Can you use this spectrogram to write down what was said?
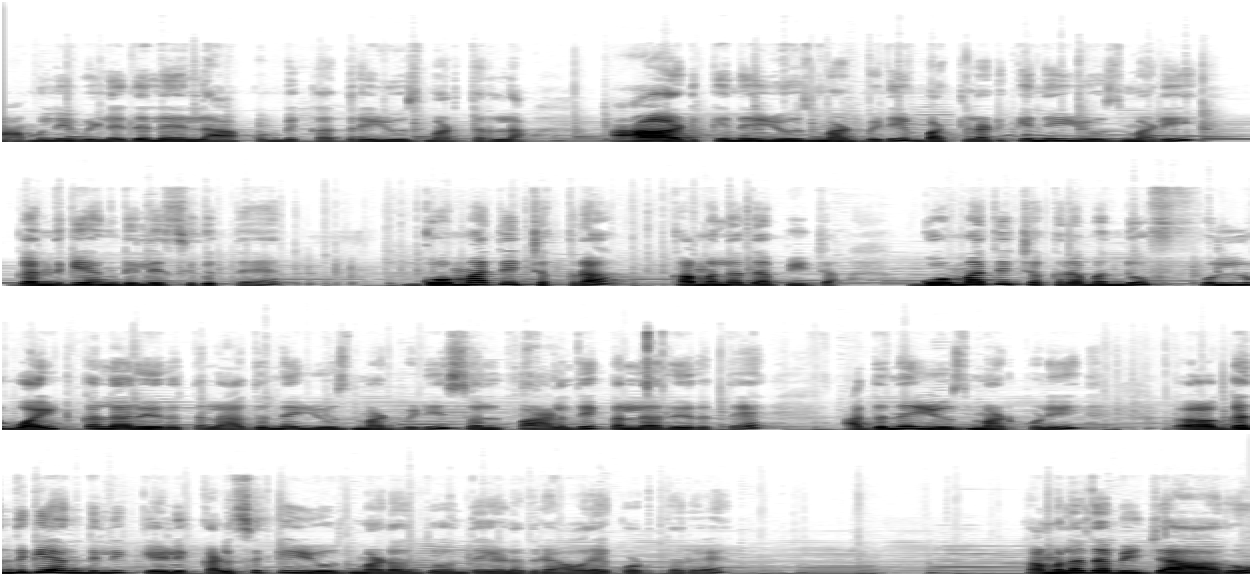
ಮಾಮೂಲಿ ವಿಳೆದೆಲೆ ಎಲ್ಲ ಹಾಕೊಬೇಕಾದ್ರೆ ಯೂಸ್ ಮಾಡ್ತಾರಲ್ಲ, ಆ ಅಡಿಕೆನೇ ಯೂಸ್ ಮಾಡಬೇಡಿ. ಬಟ್ಲಡಿಕೆನೇ ಯೂಸ್ ಮಾಡಿ ಗಂದಿಗೆ ಅಂಗಡಿಲಿ ಸಿಗುತ್ತೆ. ಗೋಮಾತೆ ಚಕ್ರ, ಕಮಲದ ಬೀಜ. ಗೋಮಾತೆ ಚಕ್ರ ಬಂದು ಫುಲ್ ವೈಟ್ ಕಲರ್ ಇರುತ್ತಲ್ಲ, ಅದನ್ನೇ ಯೂಸ್ ಮಾಡಬೇಡಿ. ಸ್ವಲ್ಪ ಹಳದಿ ಕಲರ್ ಇರುತ್ತೆ, ಅದನ್ನೇ ಯೂಸ್ ಮಾಡ್ಕೊಳ್ಳಿ. ಗಂದಿಗೆ ಅಂಗಡಿಲಿ ಕೇಳಿ, ಕಳಸಕ್ಕೆ ಯೂಸ್ ಮಾಡೋದು ಅಂತ ಹೇಳಿದ್ರೆ ಅವರೇ ಕೊಡ್ತಾರೆ. ಕಮಲದ ಬೀಜ ಆರು.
